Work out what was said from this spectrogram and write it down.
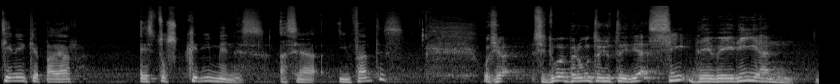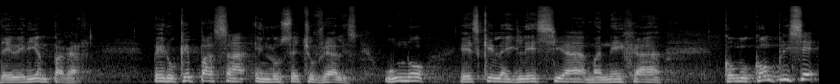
tienen que pagar estos crímenes hacia infantes? O sea, si tú me preguntas, yo te diría, sí, deberían, deberían pagar. Pero ¿qué pasa en los hechos reales? Uno es que la iglesia maneja como cómplice,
